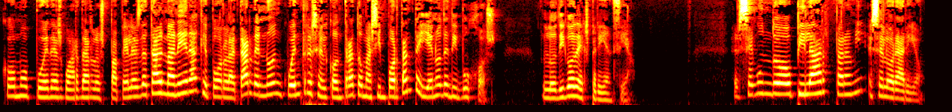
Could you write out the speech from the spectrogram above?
cómo puedes guardar los papeles de tal manera que por la tarde no encuentres el contrato más importante lleno de dibujos. Lo digo de experiencia. El segundo pilar para mí es el horario.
